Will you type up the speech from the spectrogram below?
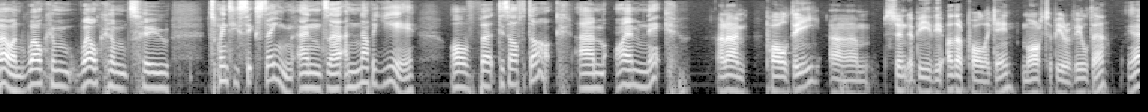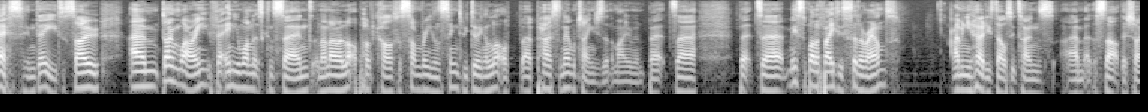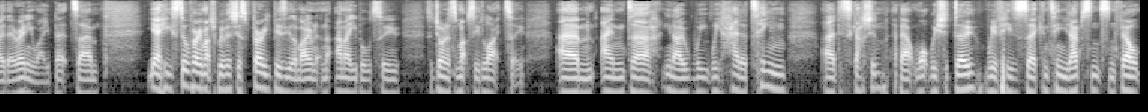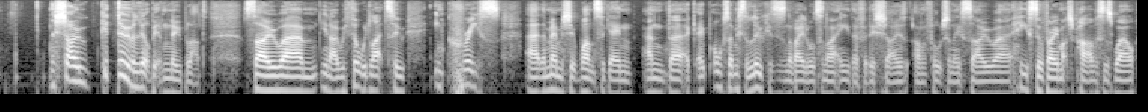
Well, and welcome, welcome to 2016 and uh, another year of uh, Dis After Dark. Um, I am Nick. And I'm Paul D. Um, soon to be the other Paul again. More to be revealed there. Yes, indeed. So um, don't worry for anyone that's concerned. And I know a lot of podcasts, for some reason, seem to be doing a lot of uh, personnel changes at the moment. But uh, but uh, Mr. Boniface is still around. I mean, you heard his dulcet tones um, at the start of the show there anyway, but um, yeah, he's still very much with us, just very busy at the moment and unable to, to join us as much as he'd like to. Um, and, uh, you know, we, we had a team uh, discussion about what we should do with his uh, continued absence and felt the show could do with a little bit of new blood. So, um, you know, we thought we'd like to increase uh, the membership once again. And uh, also, Mr. Lucas isn't available tonight either for this show, unfortunately. So uh, he's still very much a part of us as well.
